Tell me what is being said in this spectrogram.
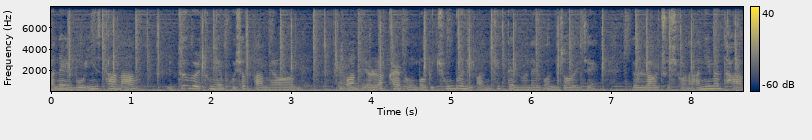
만약에 뭐 인스타나 유튜브를 통해 보셨다면 저한테 연락할 방법이 충분히 많기 때문에 먼저 이제 연락을 주시거나 아니면 다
